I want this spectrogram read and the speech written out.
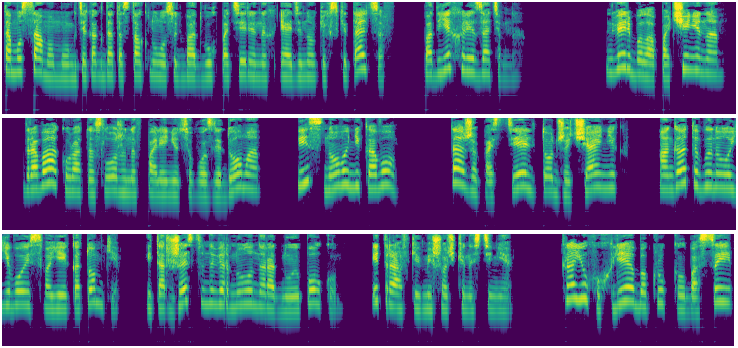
тому самому, где когда-то столкнула судьба двух потерянных и одиноких скитальцев, подъехали затемно. Дверь была починена, дрова аккуратно сложены в поленницу возле дома, и снова никого, Та же постель, тот же чайник. Агата вынула его из своей котомки и торжественно вернула на родную полку. И травки в мешочке на стене. Краюху хлеба, круг колбасы,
